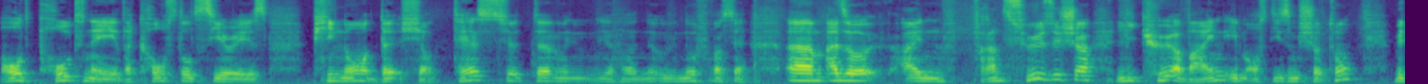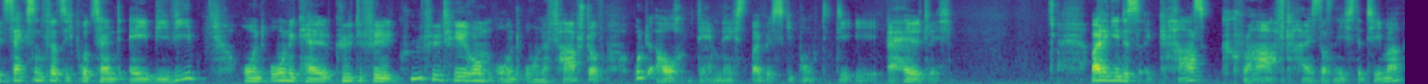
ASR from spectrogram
Old Pulteney, The Coastal Series Pinot de français. Ähm, also ein französischer Likörwein eben aus diesem Chateau mit 46% ABV und ohne Kühlfiltrierung und ohne Farbstoff und auch demnächst bei whisky.de erhältlich. Weiter geht es Caskcraft, heißt das nächste Thema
